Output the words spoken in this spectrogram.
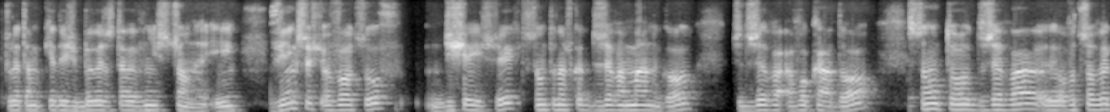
które tam kiedyś były, zostały wyniszczone. I większość owoców dzisiejszych są to na przykład drzewa mango, czy drzewa awokado. Są to drzewa y, owocowe,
